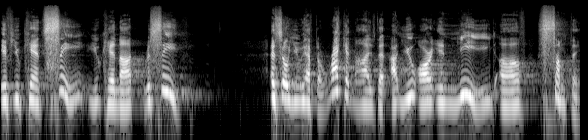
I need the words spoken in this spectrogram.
If you can't see, you cannot receive. And so you have to recognize that uh, you are in need of something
